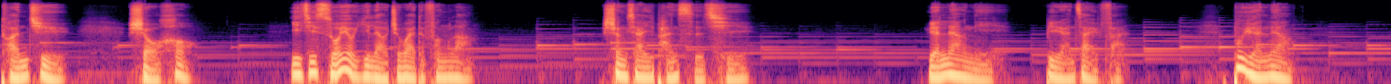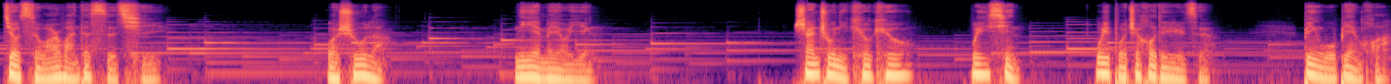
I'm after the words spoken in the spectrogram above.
团聚、守候，以及所有意料之外的风浪，剩下一盘死棋。原谅你，必然再犯；不原谅，就此玩完的死棋。我输了，你也没有赢。删除你 QQ、微信、微博之后的日子，并无变化。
